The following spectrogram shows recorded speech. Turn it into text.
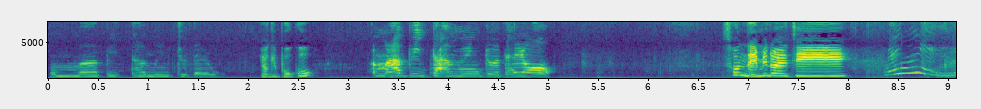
엄마 비타민 주세요. 여기 보고 엄마 비타민 주세요. 손 내밀어야지. 네.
